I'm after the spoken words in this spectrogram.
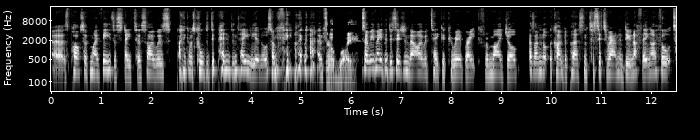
uh, as part of my visa status. I was, I think I was called a dependent alien or something like that. Oh, boy. So we made the decision that I would take a career break from my job as I'm not the kind of person to sit around and do nothing, I thought,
